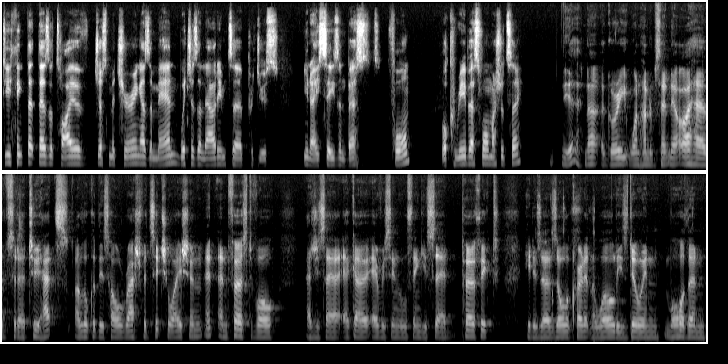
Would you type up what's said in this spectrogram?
Do you think that there's a tie of just maturing as a man, which has allowed him to produce, you know, season best form or career best form, I should say? Yeah, no, agree 100%. Now, I have sort of two hats. I look at this whole Rashford situation, and, and first of all, as you say, I echo every single thing you said. Perfect. He deserves all the credit in the world. He's doing more than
